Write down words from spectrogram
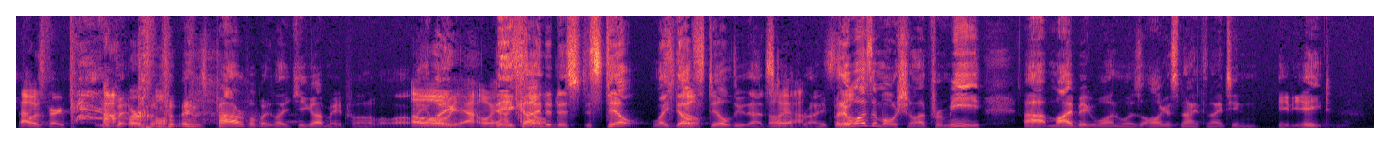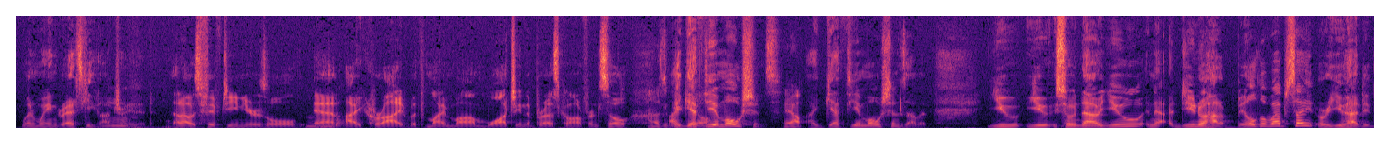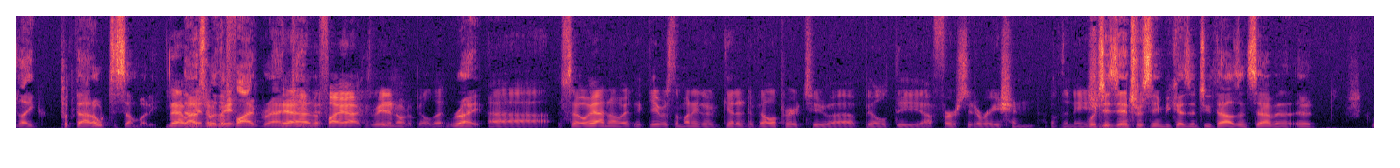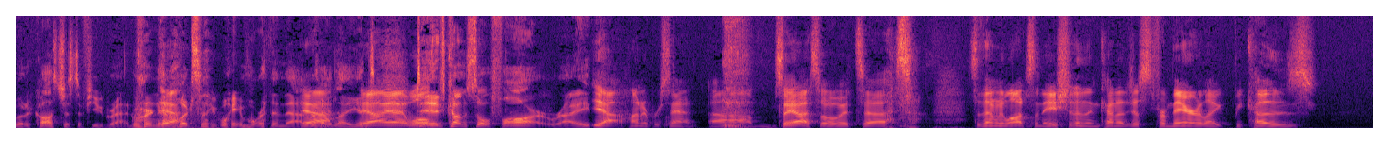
That was very But powerful. it was powerful, but like he got made fun of a lot. Like, Oh, like, yeah. Oh, yeah. They kind of just still like they'll still do that Oh, stuff, yeah. right? But it was emotional. And for me, uh, my big one was August 9th, 1988, when Wayne Gretzky got Mm. traded. That I was 15 years old, Mm-hmm. and I cried with my mom watching the press conference. So That was a I get deal. the emotions. Yeah. I get the emotions of it. You you so now you now, do you know how to build a website, or you had to like put that out to somebody? Yeah, That's had to- where the we- five grand Yeah, came the in. five. Yeah, because we didn't know how to build it. right. Uh, so yeah, no, it, it gave us the money to get a developer to uh, build the uh, first iteration of the nation. Which is interesting because in 2007 it would have cost just a few grand. Where now Yeah. it's like way more than that, Yeah. right? Like it's, Yeah, yeah, well- it's come so far, right? Yeah, hundred percent. Um, so yeah, so it's uh, so, so then we launched the nation, and then kind of just from there, like because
